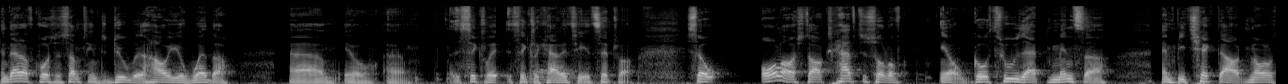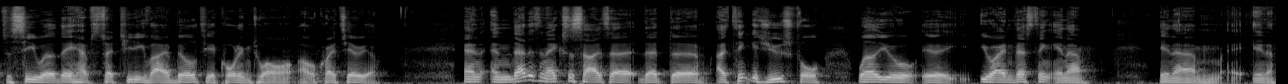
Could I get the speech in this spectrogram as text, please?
and that, of course, is something to do with how you weather, um, you know, um, cycli- cyclicality, etc. So all our stocks have to sort of, you know, go through that Mensa and be checked out in order to see whether they have strategic viability according to our, our criteria. And, and that is an exercise that uh, I think is useful whether you, uh, you are investing in a, in, a, in a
